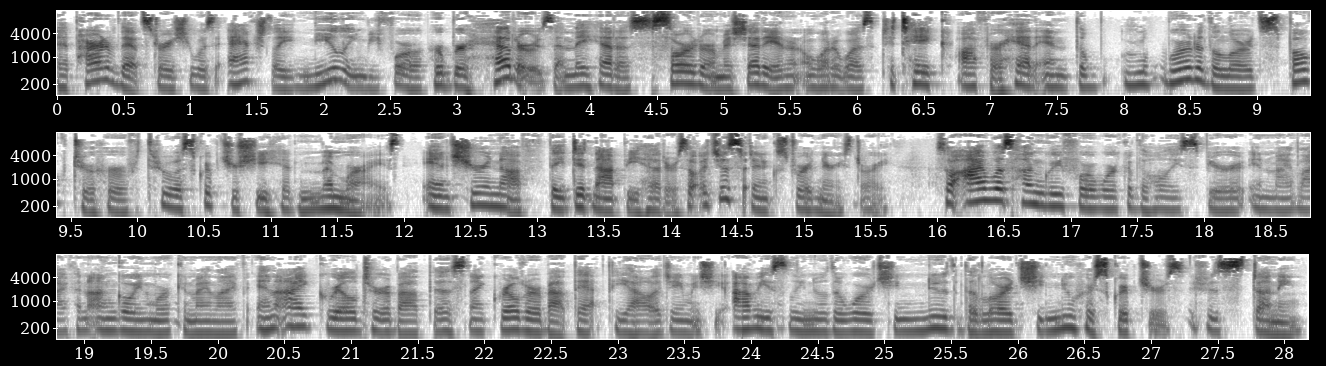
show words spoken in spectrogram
a part of that story. She was actually kneeling before her beheaders, and they had a sword or a machete, I don't know what it was, to take off her head. And the word of the Lord spoke to her through a scripture she had memorized. And sure enough, they did not behead her. So it's just an extraordinary story. So I was hungry for a work of the Holy Spirit in my life, an ongoing work in my life. And I grilled her about this and I grilled her about that theology. I mean, she obviously knew the word. She knew the Lord. She knew her scriptures. It was stunning.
